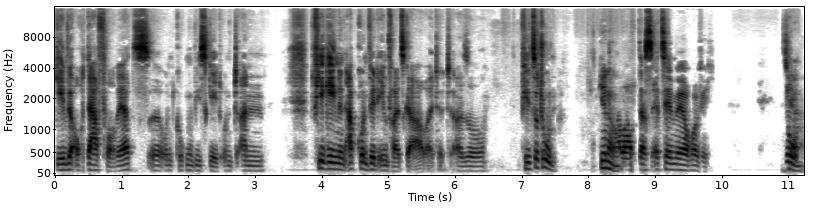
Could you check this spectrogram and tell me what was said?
gehen wir auch da vorwärts äh, und gucken, wie es geht. Und an Vier gegen den Abgrund wird ebenfalls gearbeitet. Also viel zu tun. Genau. Aber das erzählen wir ja häufig. So. Ja.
